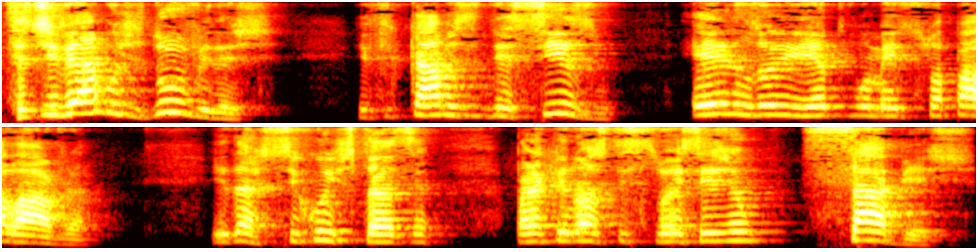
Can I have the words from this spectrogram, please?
Se tivermos dúvidas e ficarmos indecisos, Ele nos orienta por meio de Sua palavra e das circunstâncias para que nossas decisões sejam sábias.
